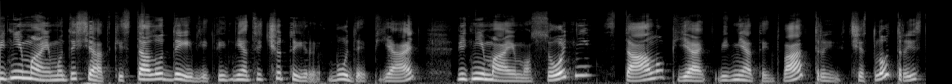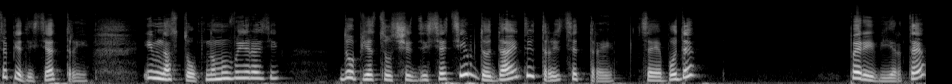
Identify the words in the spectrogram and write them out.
Віднімаємо десятки, стало 9, відняти 4 буде 5. Віднімаємо сотні, стало 5. Відняти 2, 3, число 353. І в наступному виразі до 567 додайте 33. Це буде. Перевірте.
